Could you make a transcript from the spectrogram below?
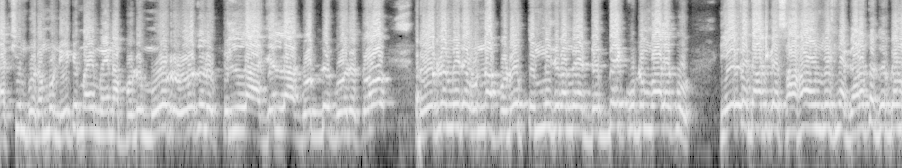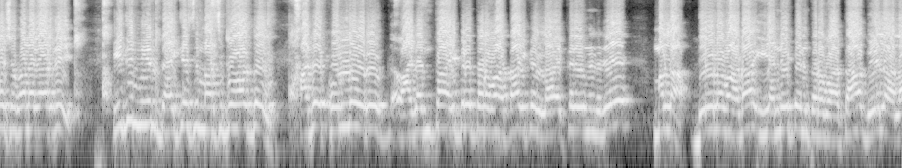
లక్ష్మీపురము నీటిమయమైనప్పుడు మూడు రోజులు పిల్ల జిల్లా గొడ్డు గోడతో రోడ్ల మీద ఉన్నప్పుడు తొమ్మిది వందల డెబ్బై కుటుంబాలకు ఏకదాటిగా సహాయం చేసిన ఘనత దుర్గమ్మ శోభన గారిది. ఇది మీరు దయచేసి మర్చిపోవద్దు. అదే కొల్లూరు అదంతా అయిపోయిన తర్వాత ఇక్కడ ఇక్కడ ఏంటంటే మళ్ళా దేవులవాడ ఈ అయిపోయిన తర్వాత వేలాల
